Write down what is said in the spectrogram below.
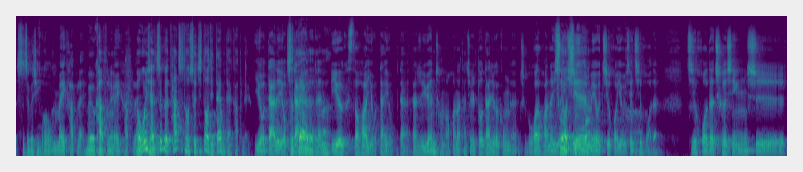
是这个情况吗？我没 CarPlay，没有 CarPlay，没 CarPlay 我，问一下，这个它这套车机到底带不带 CarPlay？有带的有不是带带的对吧 MBUX 的话有带有不带，但是原厂的话呢，它其实都带这个功能，只不过的话呢，有一些没有激活，有一些激活的。激活的车型是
